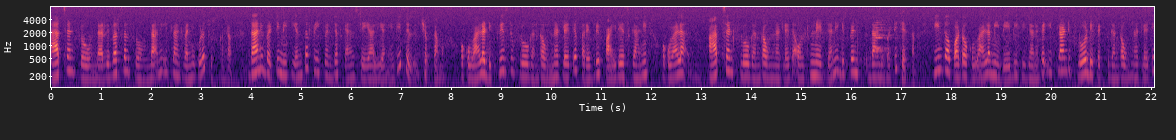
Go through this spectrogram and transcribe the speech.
యాబ్సెంట్ ఫ్లో ఉందా? రివర్సల్ ఫ్లో ఉందా? అని ఇట్లాంటివన్నీ కూడా చూసుకుంటాం. దాన్ని బట్టి మీకు ఎంత ఫ్రీక్వెంట్గా స్కాన్స్ చేయాలి అనేది తెలు చెప్తాము. ఒకవేళ డిక్రీజ్డ్ ఫ్లో కనుక ఉన్నట్లయితే ఫర్ ఎవ్రీ ఫైవ్ డేస్ కానీ ఒకవేళ యాబ్సెంట్ ఫ్లో కనుక ఉన్నట్లయితే ఆల్టర్నేట్ కానీ డిపెండ్స్ దాన్ని బట్టి చేస్తాం. దీంతో పాటు ఒకవేళ మీ బేబీకి కనుక ఇట్లాంటి ఫ్లో డిఫెక్ట్స్ కనుక ఉన్నట్లయితే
